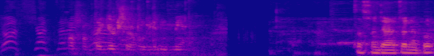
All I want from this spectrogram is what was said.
Gunshot Franchement, ta gueule, je suis un roulier de merde. Attention derrière toi, Napo.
